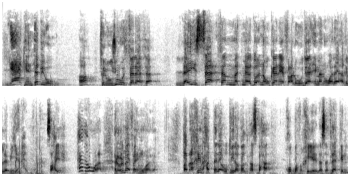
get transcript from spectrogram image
لكن انتبهوا أه؟ في الوجوه الثلاثة ليس ثمة ما يدل أنه كان يفعله دائما ولا أغلبيا حتى صحيح؟ هذا هو العلماء فهموا هذا طب أخيرا حتى لا أطيل أطلت أصبح خطبة فقهية للأسف لكن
